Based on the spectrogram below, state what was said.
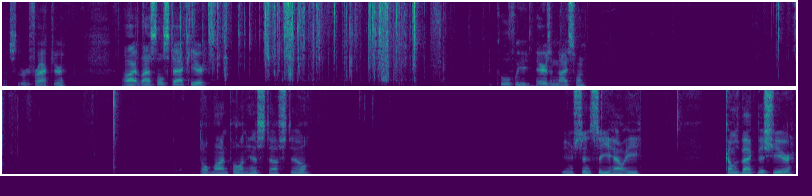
That's the refractor. All right, last little stack here. Be cool if we, there's a nice one. Don't mind pulling his stuff still. Be interested to see how he comes back this year.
